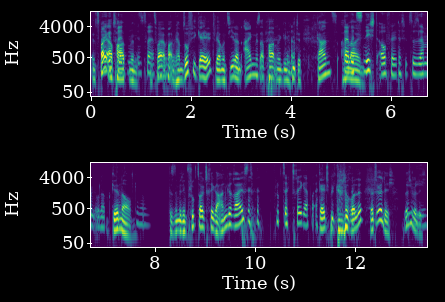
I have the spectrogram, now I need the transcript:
In zwei Apartments. in zwei In zwei Apartments. Apart wir haben so viel Geld, wir haben uns jeder ein eigenes Apartment gemietet. Ganz Damit es allein. nicht auffällt, dass wir zusammen in Urlaub gefahren Genau. Genau. Wir sind mit dem Flugzeugträger angereist. Flugzeugträger vor allem. Geld spielt keine Rolle. Natürlich. Natürlich.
